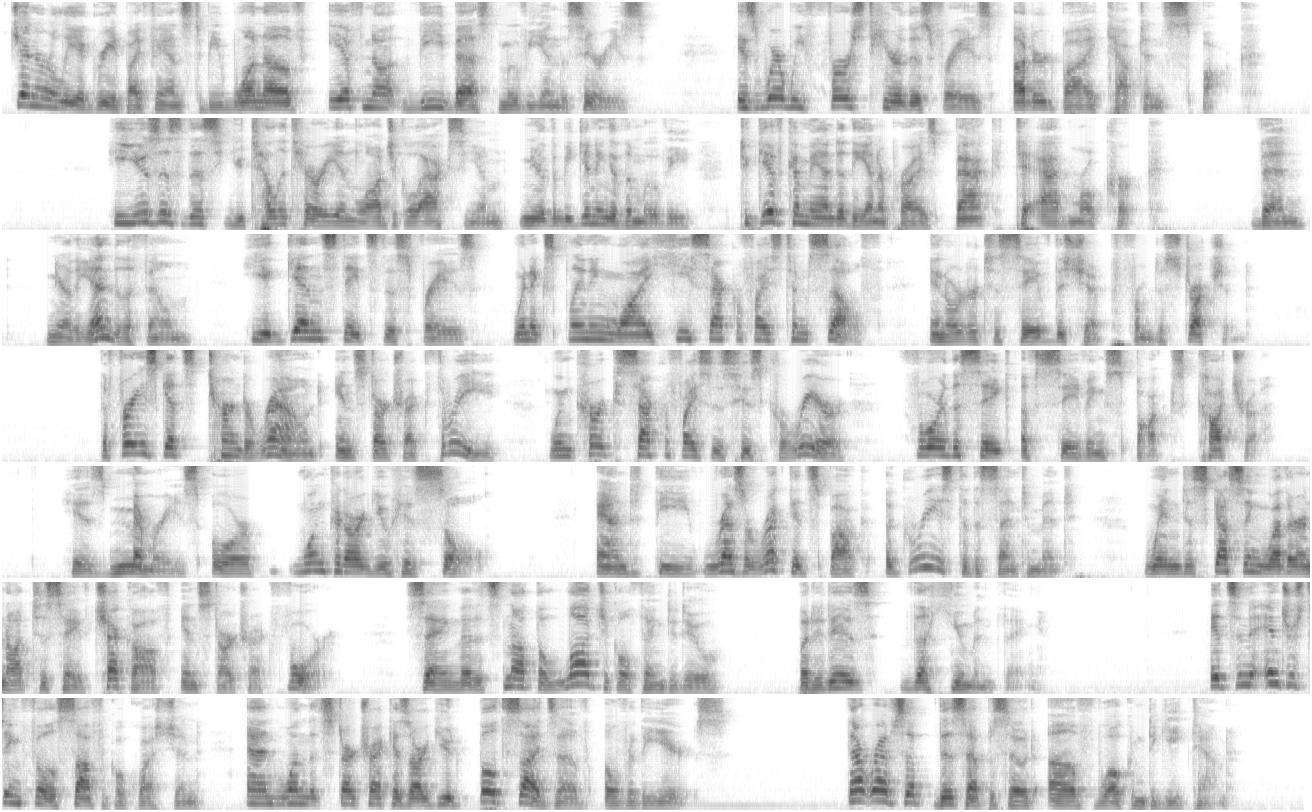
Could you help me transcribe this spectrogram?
generally agreed by fans to be one of, if not the best movie in the series, is where we first hear this phrase uttered by Captain Spock. He uses this utilitarian logical axiom near the beginning of the movie to give command of the Enterprise back to Admiral Kirk. Then, near the end of the film, he again states this phrase when explaining why he sacrificed himself in order to save the ship from destruction. The phrase gets turned around in Star Trek III when Kirk sacrifices his career for the sake of saving Spock's Katra his memories, or one could argue his soul. And the resurrected Spock agrees to the sentiment when discussing whether or not to save Chekov in Star Trek IV, saying that it's not the logical thing to do, but it is the human thing. It's an interesting philosophical question, and one that Star Trek has argued both sides of over the years. That wraps up this episode of Welcome to Geektown.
